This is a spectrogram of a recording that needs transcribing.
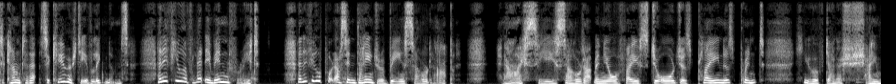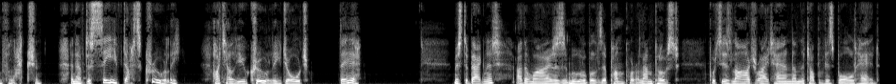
to come to that security of Lignum's, and if you have let him in for it, and if you have put us in danger of being sold up, and I see sold up in your face, George, as plain as print, you have done a shameful action and have deceived us cruelly. I tell you cruelly, George. There! Mr. Bagnet, otherwise as immovable as a pump or a lamp-post, puts his large right hand on the top of his bald head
